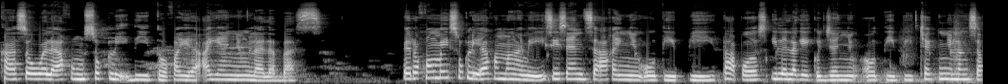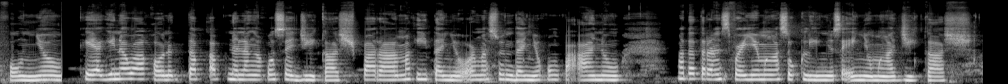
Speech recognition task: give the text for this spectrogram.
Kaso wala akong sukli dito, kaya ayan yung lalabas. Pero kung may sukli ako mga may, isi-send sa akin yung OTP. Tapos, ilalagay ko dyan yung OTP. Check nyo lang sa phone nyo. Kaya ginawa ko, nag-top up na lang ako sa GCash para makita nyo or masundan nyo kung paano matatransfer yung mga sukli nyo sa inyong mga GCash.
